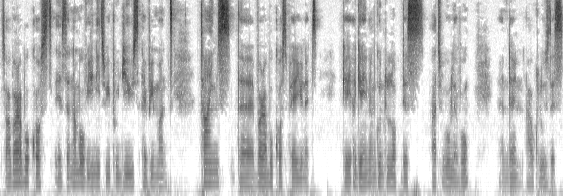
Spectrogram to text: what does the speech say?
So our variable cost is the number of units we produce every month times the variable cost per unit. Okay, again, I'm going to lock this at row level and then I'll close this.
